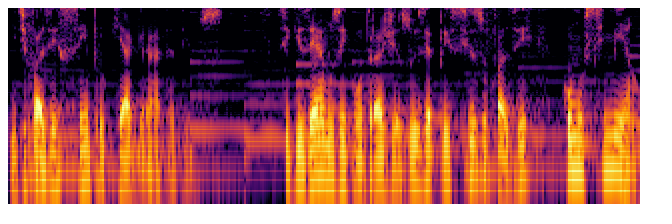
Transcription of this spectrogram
e de fazer sempre o que agrada a Deus. Se quisermos encontrar Jesus, é preciso fazer como Simeão.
